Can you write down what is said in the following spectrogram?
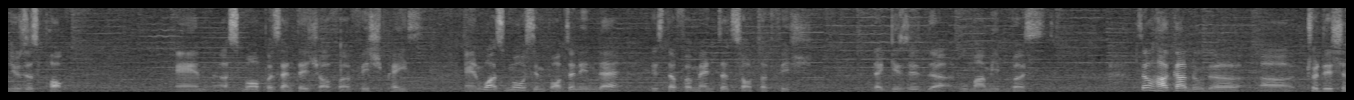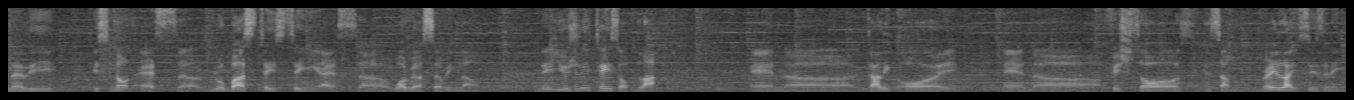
uses pork and a small percentage of uh, fish paste. And what's most important in there is the fermented salted fish that gives it the umami burst. So Hakka noodle uh, traditionally is not as uh, robust tasting as uh, what we are serving now. They usually taste of lard and uh, garlic oil and uh, fish sauce and some very light seasoning.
